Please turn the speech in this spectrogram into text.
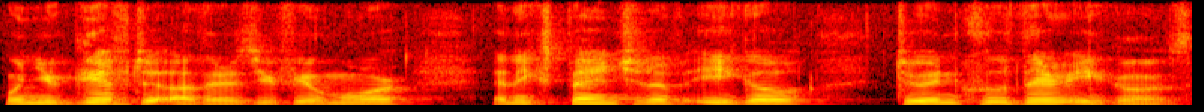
When you give to others, you feel more an expansion of ego to include their egos,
